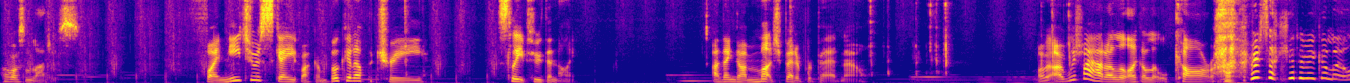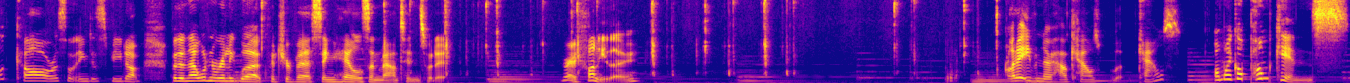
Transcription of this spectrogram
I've got some ladders. If I need to escape, I can book it up a tree, sleep through the night. I think I'm much better prepared now. I, I wish I had a like a little car. I wish I could make a little car or something to speed up. But then that wouldn't really work for traversing hills and mountains, would it? Very funny though. I don't even know how cows... Cows? Oh my god, pumpkins!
